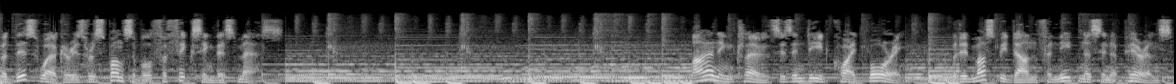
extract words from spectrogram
But this worker is responsible for fixing this mess. Ironing clothes is indeed quite boring, but it must be done for neatness in appearance,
